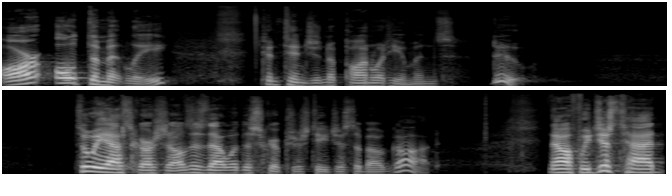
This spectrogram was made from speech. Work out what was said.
are ultimately contingent upon what humans do. So we ask ourselves, is that what the scriptures teach us about God? Now, if we just had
